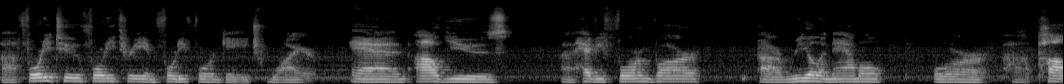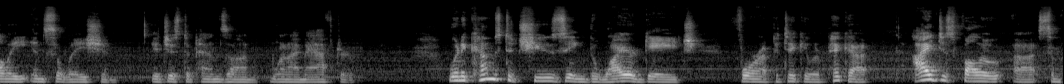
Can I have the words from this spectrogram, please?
uh, 42, 43, and 44 gauge wire. And I'll use uh, heavy Formvar uh, real enamel or uh, poly insulation. It just depends on what I'm after. When it comes to choosing the wire gauge for a particular pickup, I just follow uh, some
